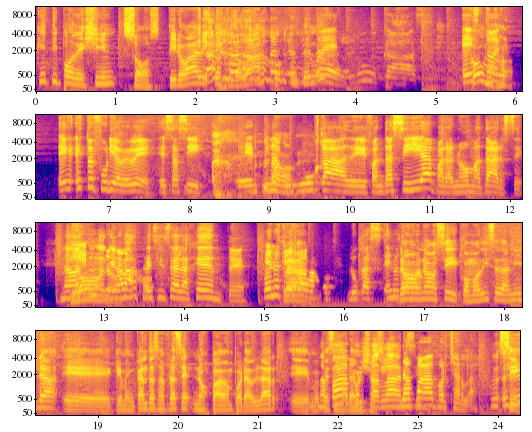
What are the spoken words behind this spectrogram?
¿qué tipo de jean sos? ¿Tiro alto, tiro bajo? ¿Entendés? Esto es, esto es furia bebé, es así. Es una No. burbuja de fantasía para no matarse. No, No, eso es lo no. que más precisa la gente. Es nuestro Claro. trabajo, Lucas. Es nuestro No, trabajo. no, sí, como dice Danila, eh, que me encanta esa frase, nos pagan por hablar, eh, me Nos parece pagan por charlar. Nos sí. pagan por charlar. Sí,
